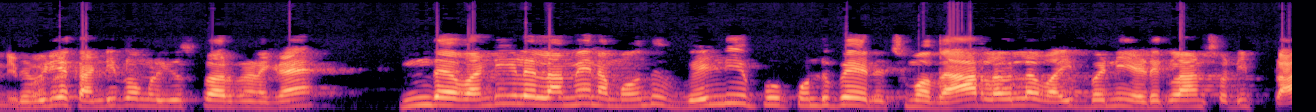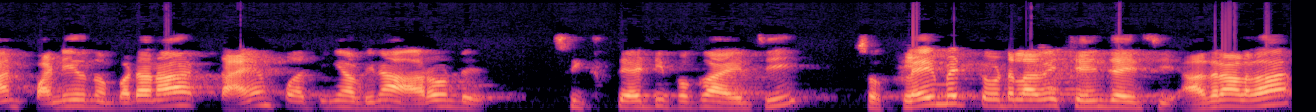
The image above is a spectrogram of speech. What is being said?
இந்த வீடியோ கண்டிப்பா உங்களுக்கு யூஸ்ஃபுல்லா இருக்கும்னு நினைக்கிறேன். இந்த வண்டிகள் எல்லாமே நம்ம வந்து வெளியே போ கொண்டு போய் சும்மா வேற லெவல்ல வைப் பண்ணி எடுக்கலாம்னு சொல்லி பிளான் பண்ணியிருந்தோம். பட் ஆனா டைம் பாத்தீங்க அப்படின்னா அரௌண்ட் சிக்ஸ் தேர்ட்டி பக்கம் ஆயிடுச்சு. ஸோ கிளைமேட் டோட்டலாவே சேஞ்ச் ஆயிடுச்சு. அதனாலதான்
